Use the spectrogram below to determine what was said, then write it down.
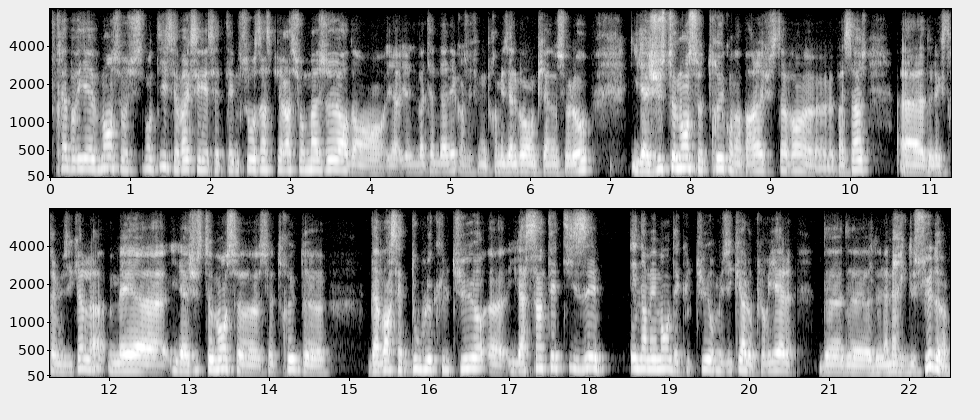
très brièvement sur Gismonti, c'est vrai que c'était une source d'inspiration majeure il, y a, une vingtaine d'années quand j'ai fait mes premiers albums en piano solo. Il a justement ce truc, on en parlait juste avant euh, le passage euh, de l'extrait musical, mais euh, il a justement ce, truc d'avoir cette double culture. il a synthétisé énormément des cultures musicales au pluriel de l'Amérique du Sud.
